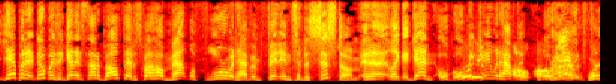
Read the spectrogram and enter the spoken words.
Yeah, but it, no, but again, it's not about that. It's about how Matt LaFleur would have him fit into the system, and uh, like again, o- OBJ would have oh, to. Oh, yeah. We're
